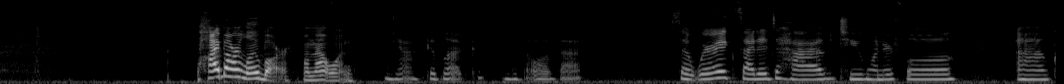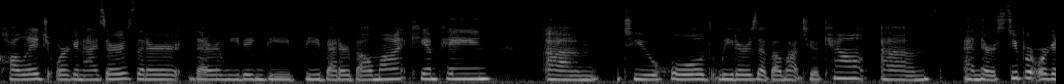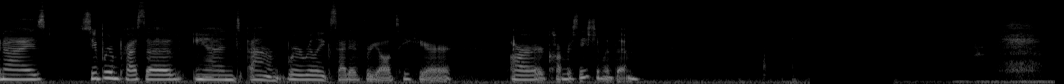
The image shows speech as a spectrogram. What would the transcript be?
high bar, low bar on that one. Yeah, good luck with all of that. So we're excited to have two wonderful uh, college organizers that are that are leading the Be Better Belmont campaign um, to hold leaders at Belmont to account. Um, and they're super organized, super impressive, and um, we're really excited for y'all to hear our conversation with them.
